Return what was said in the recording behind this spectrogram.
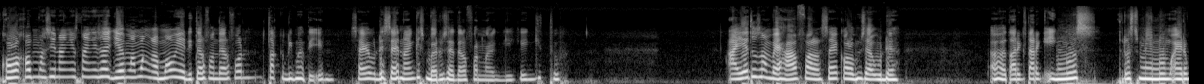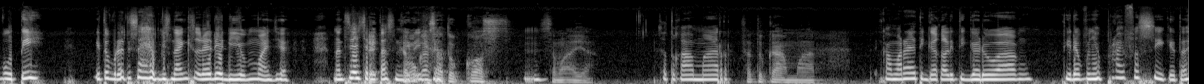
Kalau kamu masih nangis-nangis aja, mama nggak mau ya ditelepon-telepon, tak dimatiin. Saya udah saya nangis baru saya telepon lagi kayak gitu. Ayah tuh sampai hafal. Saya kalau misalnya udah eh, tarik-tarik ingus, terus minum air putih, itu berarti saya habis nangis udah dia diem aja. Nanti saya cerita eh, sendiri. kamu kan satu kos Mm. sama ayah, Satu kamar, satu kamar. kamarnya tiga kali tiga doang, tidak punya privacy kita.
